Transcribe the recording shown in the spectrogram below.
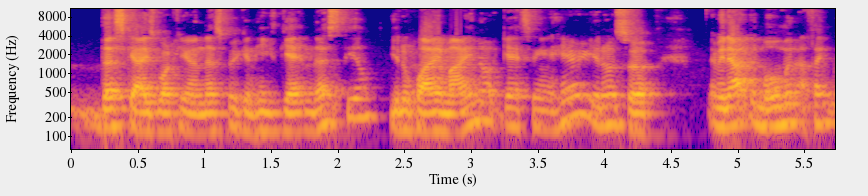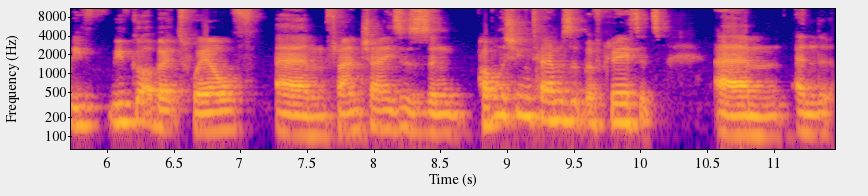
this guy's working on this book and he's getting this deal. You know, why am I not getting it here? You know, so I mean, at the moment, I think we've we've got about twelve um, franchises in publishing terms that we've created, um, and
